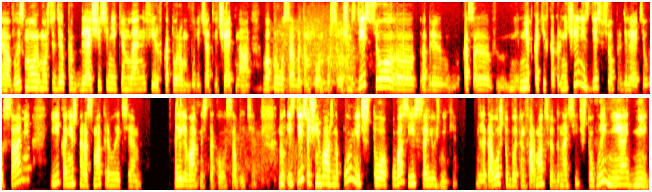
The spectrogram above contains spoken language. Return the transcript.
А, вы можете сделать продлящийся некий онлайн-эфир, в котором будете отвечать на вопросы об этом конкурсе. В общем, здесь все, э, э, нет каких-то ограничений, здесь все определяете вы сами и, конечно, рассматриваете релевантность такого события. Ну и здесь очень важно помнить, что у вас есть союзники для того, чтобы эту информацию доносить, что вы не одни,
